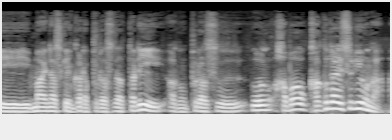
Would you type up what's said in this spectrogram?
えー、マイナス圏からプラスだったり、あの、プラスを、幅を拡大するような、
